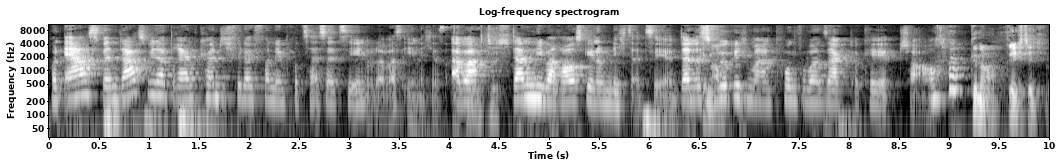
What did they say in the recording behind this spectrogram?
Und erst wenn das wieder brennt, könnte ich vielleicht von dem Prozess erzählen oder was ähnliches. Aber richtig. dann lieber rausgehen und nichts erzählen. Dann ist genau. wirklich mal ein Punkt, wo man sagt, okay, ciao. Genau, richtig.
